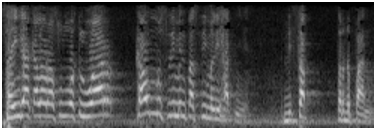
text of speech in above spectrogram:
Sehingga kalau Rasulullah keluar, kaum muslimin pasti melihatnya di sab terdepan.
